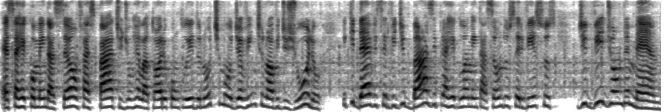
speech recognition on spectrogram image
Essa recomendação faz parte de um relatório concluído no último dia 29 de julho e que deve servir de base para a regulamentação dos serviços de vídeo on demand,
